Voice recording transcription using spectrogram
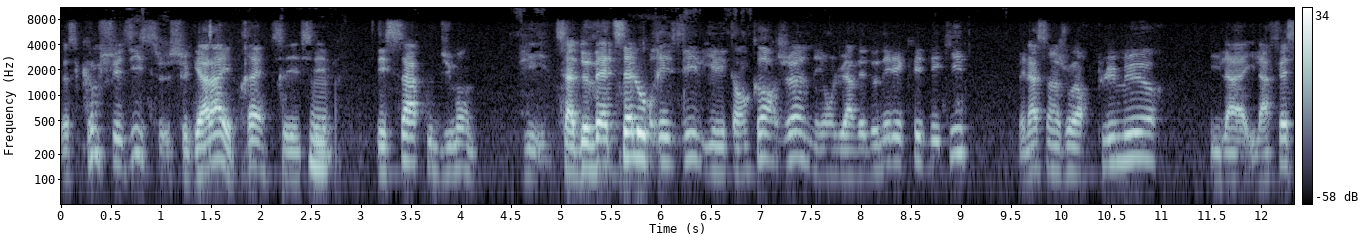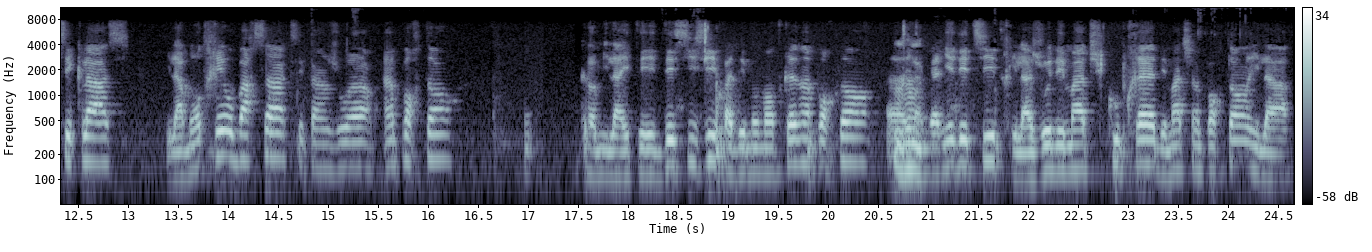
Parce que comme je te dis, ce, ce gars-là est prêt. C'est c'est- Mm. c'est ça, Coupe du Monde. Puis, ça devait être celle au Brésil, il était encore jeune et on lui avait donné les clés de l'équipe. Mais là, c'est un joueur plus mûr, il a, il a fait ses classes, il a montré au Barça que c'est un joueur important, comme il a été décisif à des moments très importants. Euh, Il a Mhm. gagné des titres, il a joué des matchs coup près, des matchs importants. Il a,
